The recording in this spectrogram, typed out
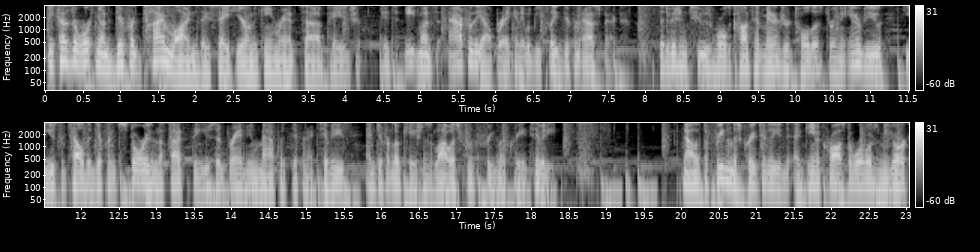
Because they're working on different timelines, they say here on the Game Rant uh, page, it's eight months after the outbreak and it would be played different aspect. The Division 2's world content manager told us during the interview he used to tell the different stories and the fact that they used a brand new map with different activities and different locations allow us from freedom of creativity. Now that the freedom is creativity a game across the warlords of New York,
